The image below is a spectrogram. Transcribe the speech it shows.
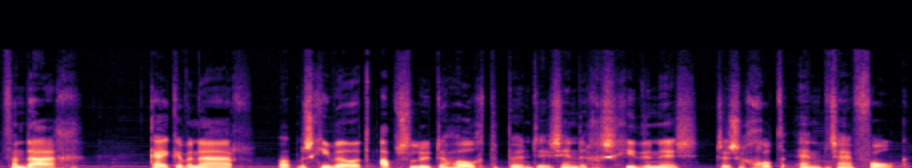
Vandaag kijken we naar wat misschien wel het absolute hoogtepunt is in de geschiedenis tussen God en zijn volk.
